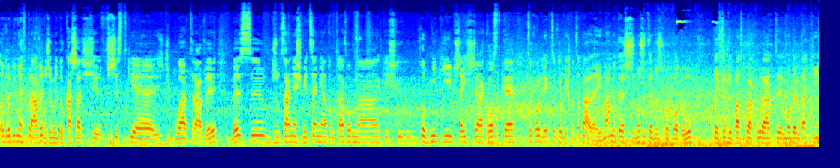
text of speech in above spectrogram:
odrobinę wprawy, możemy dokaszać wszystkie źdźbła trawy bez y, wrzucania, śmiecenia tą trawą na jakieś y, chodniki, przejścia, kostkę, cokolwiek, cokolwiek. Co dalej? Mamy też nożyce do żywopłotu. Tutaj w tym wypadku akurat model taki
